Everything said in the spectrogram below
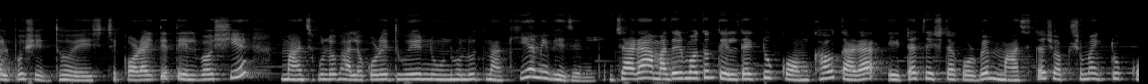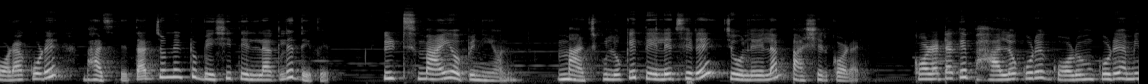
অল্প সেদ্ধ হয়ে এসছে। কড়াইতে তেল বসিয়ে মাছগুলো ভালো করে ধুয়ে নুন, হলুদ মাখিয়ে আমি ভেজে নেব। যারা আমাদের মতন তেলটা একটু কম খাও, তারা এটা চেষ্টা করবে মাছটা সবসময় একটু কড়া করে ভাজতে। তার জন্য একটু বেশি তেল লাগলে দেবে। It's my opinion. মাছগুলোকে তেলে ছেড়ে চলে এলাম পাশের কড়াই কড়াটাকে ভালো করে গরম করে আমি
